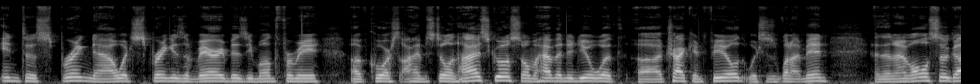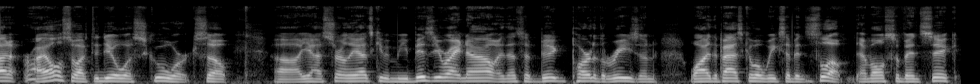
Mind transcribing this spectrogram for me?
into spring now, which spring is a very busy month for me. Of course, I'm still in high school, so I'm having to deal with uh, track and field, which is what I'm in, and then I've also got, or I also have to deal with schoolwork. So, uh, yeah, certainly that's keeping me busy right now, and that's a big part of the reason why the past couple weeks have been slow. I've also been sick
